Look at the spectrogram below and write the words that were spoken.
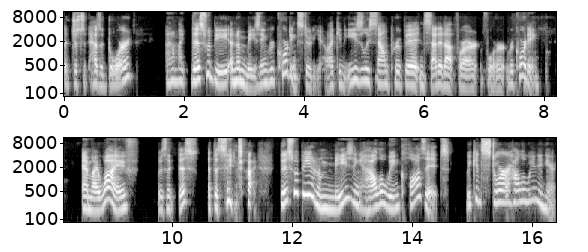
it just has a door. And I'm like, this would be an amazing recording studio. I could easily soundproof it and set it up for for recording. And my wife was like, this at the same time, this would be an amazing Halloween closet. We can store our Halloween in here.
